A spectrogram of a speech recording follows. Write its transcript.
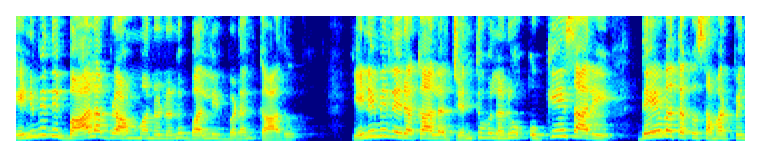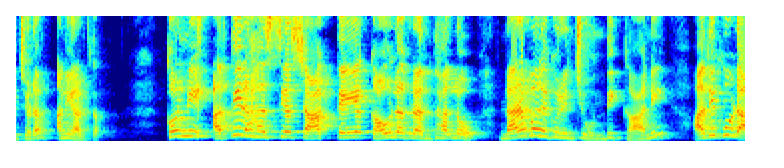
ఎనిమిది బాల బ్రాహ్మణులను బలి ఇవ్వడం కాదు. ఎనిమిది రకాల జంతువులను ఒకేసారి దేవతకు సమర్పించడం అని అర్థం. కొన్ని అతి రహస్య శాక్తేయ కౌల గ్రంథాల్లో నరబలి గురించి ఉంది కానీ అది కూడా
